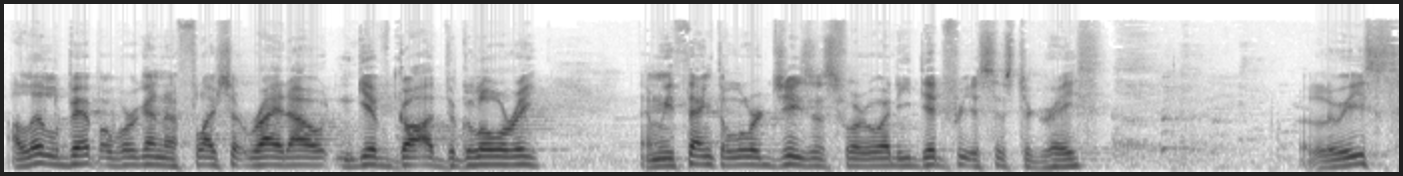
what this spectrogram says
a little bit, but we're going to flesh it right out and give God the glory. And we thank the Lord Jesus for what he did for you, Sister Grace. Brother Luis,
